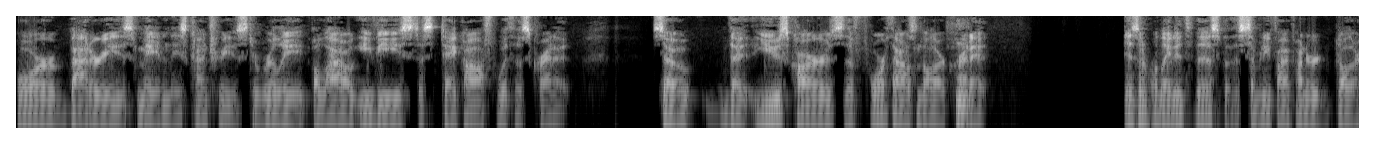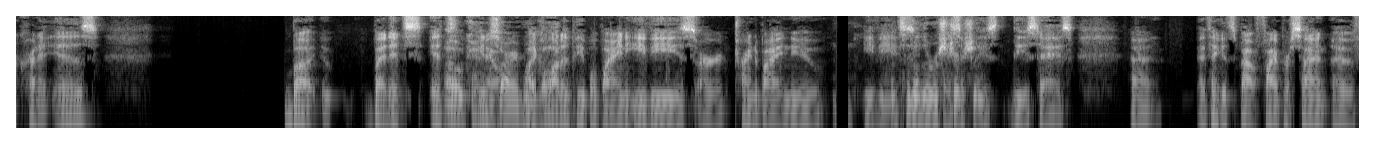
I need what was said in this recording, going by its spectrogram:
or batteries made in these countries to really allow EVs to take off with this credit. So the used cars, the $4,000 hmm. credit hmm. isn't related to this, but the $7,500 credit is. But but it's it's okay, you know sorry, like a lot of the people buying EVs are trying to buy new EVs. It's another restriction these, these days. Uh, I think it's about 5% of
